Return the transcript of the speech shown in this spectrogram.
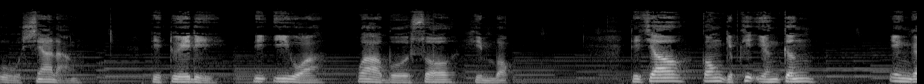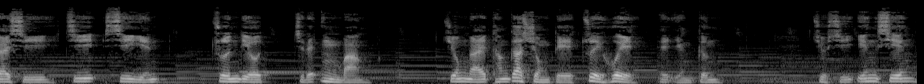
有啥人？伫地里，你以外，我无所羡慕。伫照讲入去阳光，应该是指诗人存着一个愿望，将来通甲上帝做伙的阳光，就是永生，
